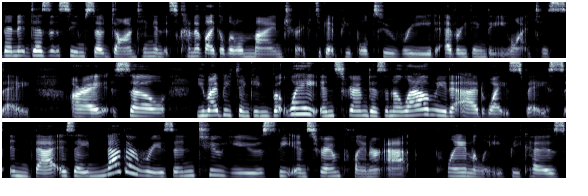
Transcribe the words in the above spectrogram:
then it doesn't seem so daunting and it's kind of like a little mind trick to get people to read everything that you want to say. All right. So you might be thinking, but wait, Instagram doesn't allow me to add white space. And that is another reason to use the Instagram Planner app Planoly because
